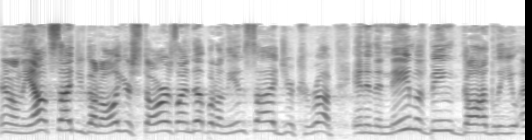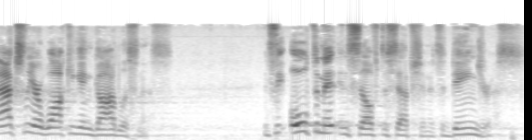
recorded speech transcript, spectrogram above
and on the outside you've got all your stars lined up, but on the inside you're corrupt. And in the name of being godly, you actually are walking in godlessness. It's the ultimate in self deception, it's dangerous.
